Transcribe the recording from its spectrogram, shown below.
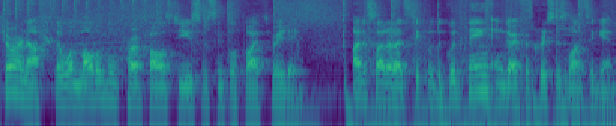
sure enough, there were multiple profiles to use for Simplify 3D. I decided I'd stick with the good thing and go for Chris's once again.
